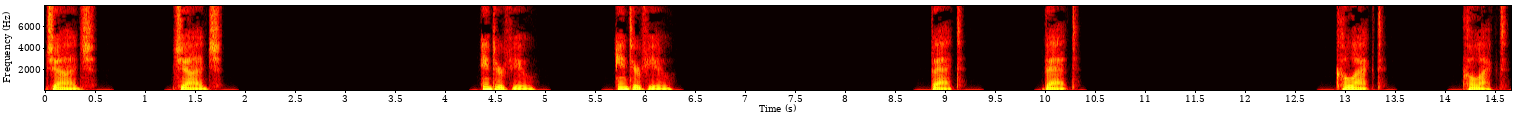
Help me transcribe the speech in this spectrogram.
Judge, judge. interview, interview. Bet, bet. Collect, collect.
